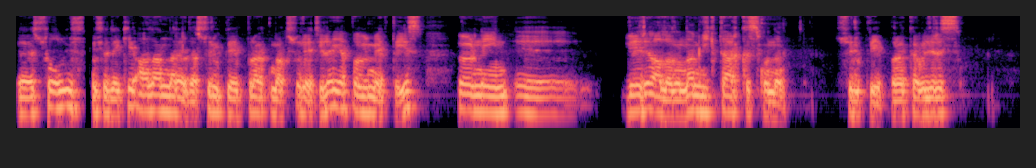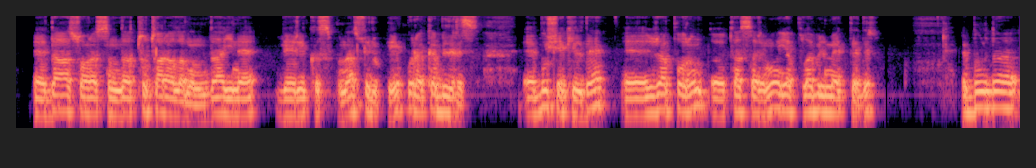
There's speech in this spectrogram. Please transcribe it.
e, sol üst köşedeki alanlara da sürükleyip bırakmak suretiyle yapabilmekteyiz. Örneğin e, veri alanına miktar kısmını sürükleyip bırakabiliriz. daha sonrasında tutar alanında yine veri kısmına sürükleyip bırakabiliriz. bu şekilde raporun tasarımı yapılabilmektedir. burada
